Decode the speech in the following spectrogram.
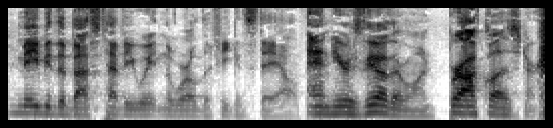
maybe the best heavyweight in the world if he can stay healthy. And here's the other one: Brock Lesnar.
